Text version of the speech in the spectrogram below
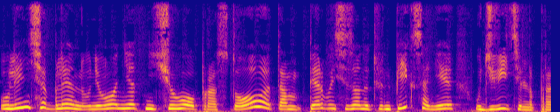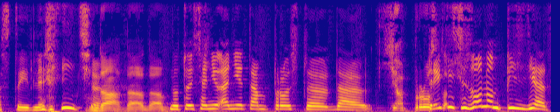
у Линча, блин, у него нет ничего простого. Там первые сезоны Twin Peaks, они удивительно простые для Линча. Да, да, да. Ну, то есть они, они там просто, да... Я просто... Третий сезон, он пиздец.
